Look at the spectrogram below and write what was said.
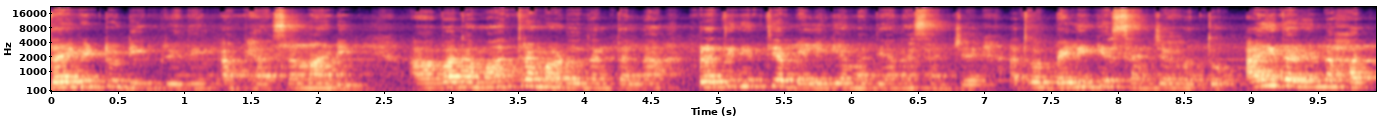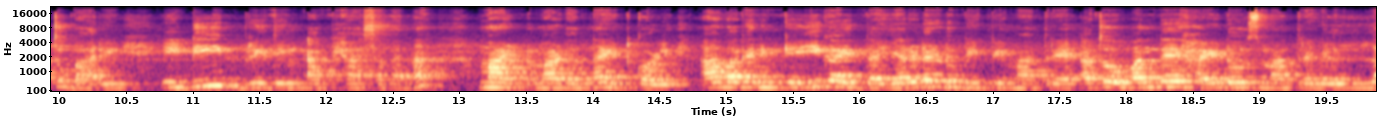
ದಯವಿಟ್ಟು ಡೀಪ್ ಬ್ರೀದಿಂಗ್ ಅಭ್ಯಾಸ ಮಾಡಿ. ಆವಾಗ ಮಾತ್ರ ಮಾಡೋದಂತಲ್ಲ ಪ್ರತಿನಿತ್ಯ ಬೆಳಿಗ್ಗೆ, ಮಧ್ಯಾಹ್ನ, ಸಂಜೆ ಅಥವಾ ಬೆಳಿಗ್ಗೆ, ಸಂಜೆ ಹೊತ್ತು ಐದರಿಂದ ಹತ್ತು ಬಾರಿ ಈ ಡೀಪ್ ಬ್ರೀದಿಂಗ್ ಅಭ್ಯಾಸವನ್ನು ಮಾಡಿ ಮಾಡೋದನ್ನ ಇಟ್ಕೊಳ್ಳಿ. ಆವಾಗ ನಿಮಗೆ ಈಗ ಇದ್ದ ಎರಡೆರಡು ಬಿ ಪಿ ಮಾತ್ರೆ ಅಥವಾ ಒಂದೇ ಹೈ ಡೋಸ್ ಮಾತ್ರೆಗಳೆಲ್ಲ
